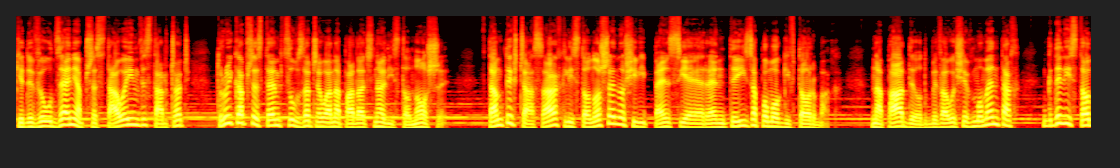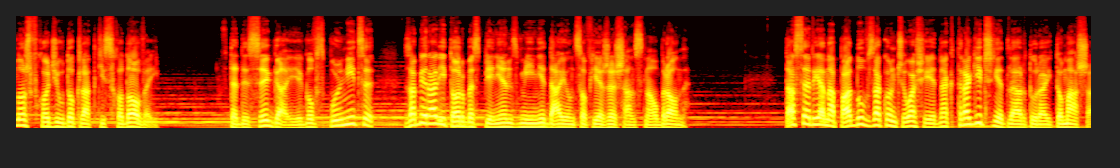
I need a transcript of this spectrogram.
Kiedy wyłudzenia przestały im wystarczać, trójka przestępców zaczęła napadać na listonoszy. W tamtych czasach listonosze nosili pensje, renty i zapomogi w torbach. Napady odbywały się w momentach, gdy listonosz wchodził do klatki schodowej. Wtedy Syga i jego wspólnicy zabierali torbę z pieniędzmi, nie dając ofierze szans na obronę. Ta seria napadów zakończyła się jednak tragicznie dla Artura i Tomasza.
